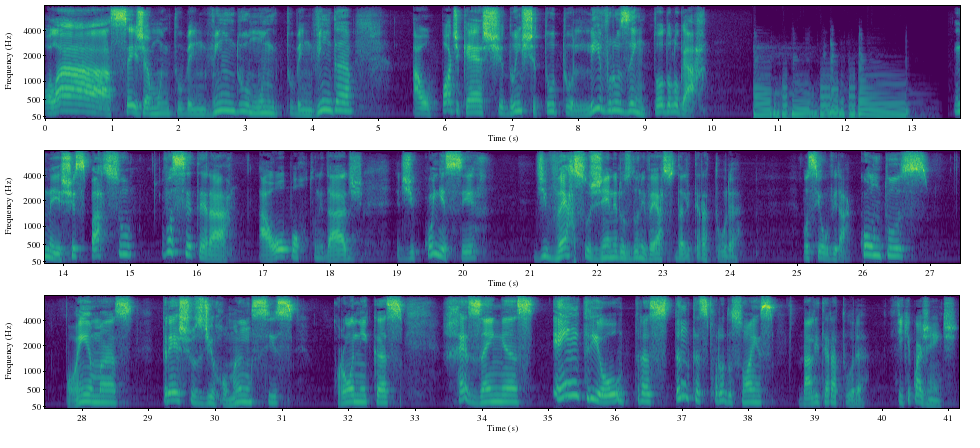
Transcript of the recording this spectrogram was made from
Olá, seja muito bem-vindo, muito bem-vinda ao podcast do Instituto Livros em Todo Lugar. Neste espaço, você terá a oportunidade de conhecer diversos gêneros do universo da literatura. Você ouvirá contos, poemas, trechos de romances, crônicas, resenhas, entre outras tantas produções da literatura. Fique com a gente.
